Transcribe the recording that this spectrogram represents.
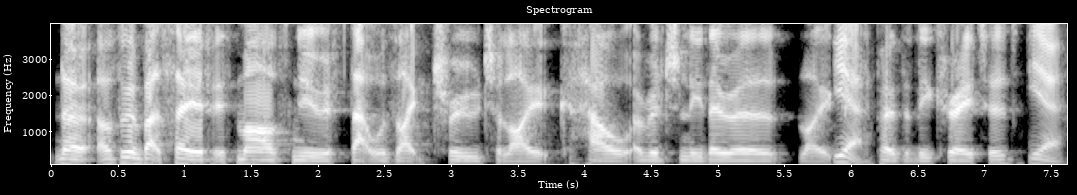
No, I was going about to say if, if Mars knew if that was like true to like how originally they were like Yeah. supposedly created. Yeah.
